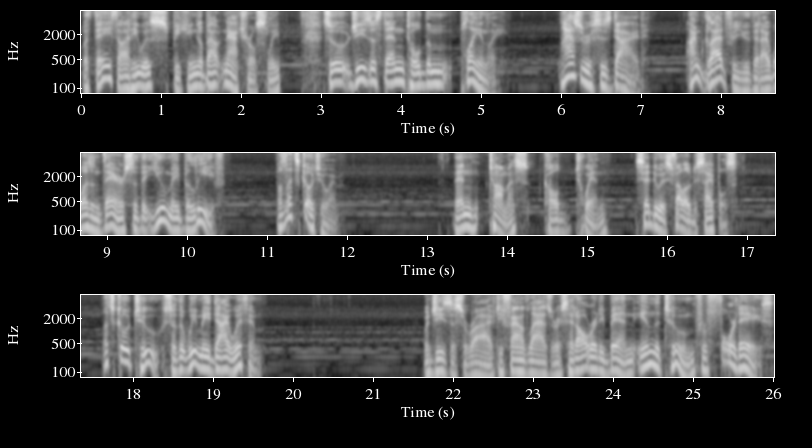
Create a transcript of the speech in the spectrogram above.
but they thought he was speaking about natural sleep. So Jesus then told them plainly, Lazarus has died. I'm glad for you that I wasn't there so that you may believe. But let's go to him. Then Thomas, called Twin, said to his fellow disciples, Let's go too, so that we may die with him. When Jesus arrived, he found Lazarus had already been in the tomb for four days.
